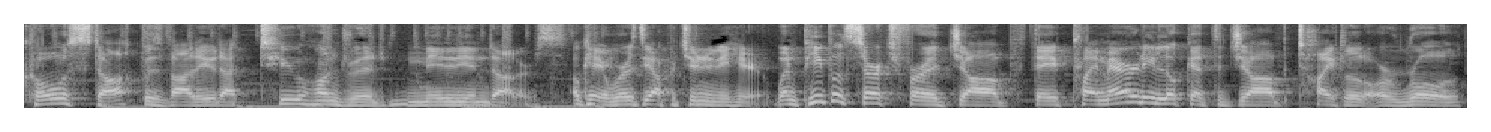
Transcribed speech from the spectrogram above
Choe's stock was valued at $200 million. Okay, where's the opportunity here? When people search for a job, they primarily look at the job title or role,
